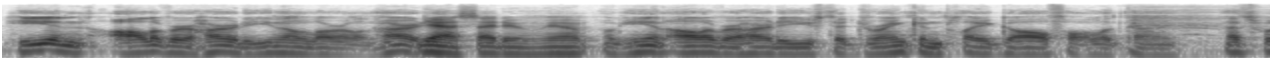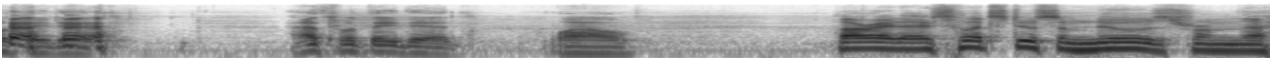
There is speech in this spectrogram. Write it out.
He and Oliver Hardy, you know Laurel and Hardy. Yes, I do. Yeah. Well, he and Oliver Hardy used to drink and play golf all the time. That's what they did. That's what they did. Wow. All right, so let's do some news from the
